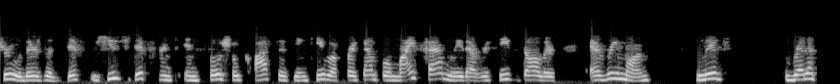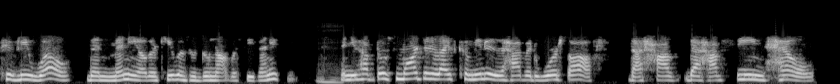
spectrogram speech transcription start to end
true. There's a diff- huge difference in social classes in Cuba. For example, my family that receives dollars every month lives relatively well than many other Cubans who do not receive anything. Mm-hmm. And you have those marginalized communities that have it worse off that have that have seen hell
